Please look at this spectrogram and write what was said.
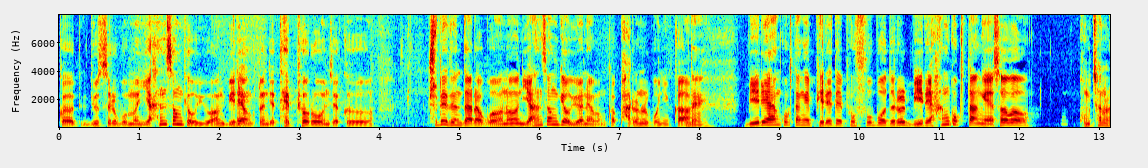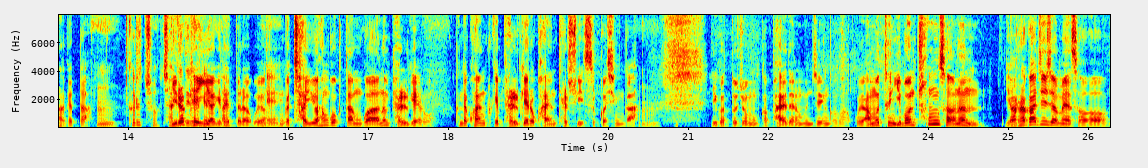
그 뉴스를 보면 이한 성교 의원 미래한국당 이제 대표로 이제 그 추대된다라고 하는 이 한성교 의원의 뭔가 발언을 보니까 네. 미래한국당의 비례대표 후보들을 미래한국당에서 공천을 하겠다. 음, 그렇죠. 자기들이 이렇게 하겠다. 이야기를 했더라고요. 예. 그러니까 자유한국당과는 별개로. 근데 과연 그렇게 별개로 과연 될 수 있을 것인가? 음. 이것도 좀 봐야 되는 문제인 것 같고요. 아무튼 이번 총선은 여러 가지 점에서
